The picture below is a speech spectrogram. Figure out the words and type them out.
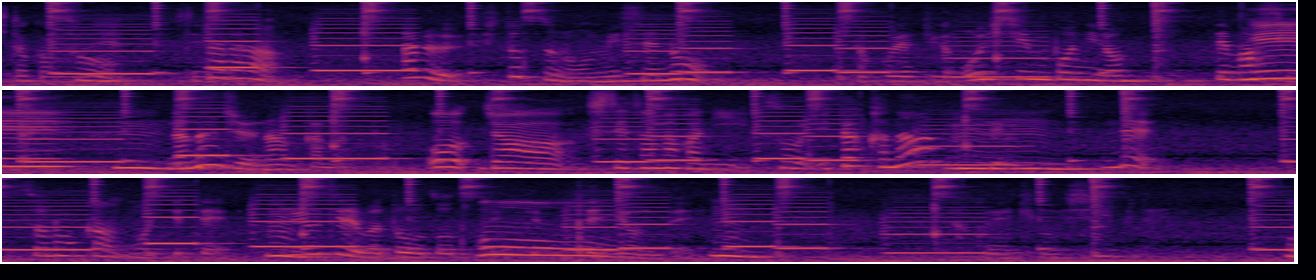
焼きとかもねしたらある一つのお店のたこ焼きが美味しんぼに載ってます、へえ。うん。70何巻だったのおじゃあ捨てた中に。そういたかなって、うんうん。でその間置いてて「うん。よければどうぞ」って言おー。って読んで「うん。たこ焼き美味しい」みたいお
